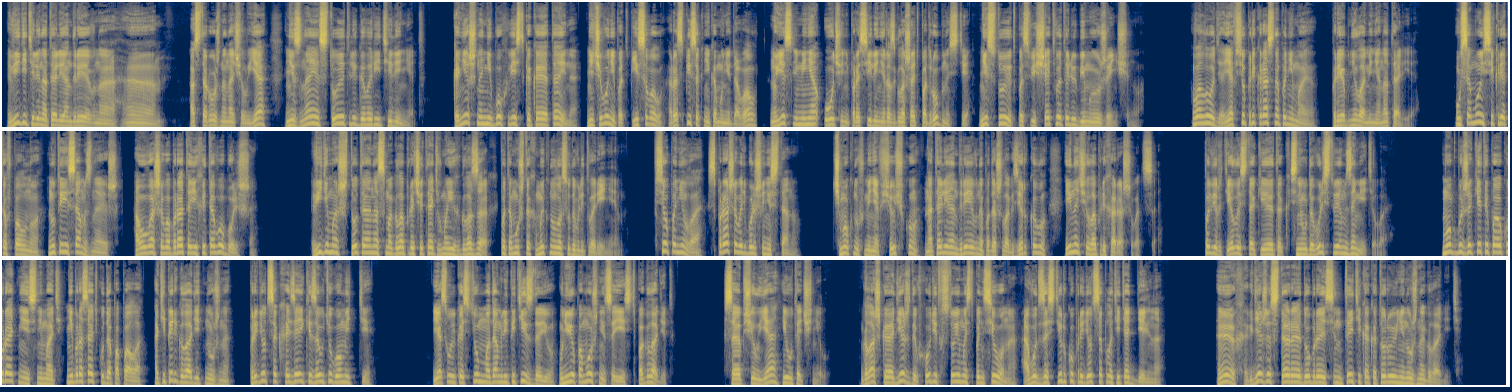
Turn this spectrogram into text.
Видите ли, Наталья Андреевна, э, осторожно начал я, не зная, стоит ли говорить или нет. Конечно, не бог весть какая тайна, ничего не подписывал, расписок никому не давал, но если меня очень просили не разглашать подробности, не стоит посвящать в это любимую женщину. «Володя, я все прекрасно понимаю», – приобняла меня Наталья. «У самой секретов полно, ну ты и сам знаешь а у вашего брата их и того больше». Видимо, что-то она смогла прочитать в моих глазах, потому что хмыкнула с удовлетворением. «Все поняла, спрашивать больше не стану». Чмокнув меня в щечку, Наталья Андреевна подошла к зеркалу и начала прихорашиваться. Повертелась так и этак, с неудовольствием заметила. «Мог бы жакеты поаккуратнее снимать, не бросать куда попало, а теперь гладить нужно. Придется к хозяйке за утюгом идти». Я свой костюм мадам Лепети сдаю, у нее помощница есть, погладит. Сообщил я и уточнил. Глажка одежды входит в стоимость пансиона, а вот за стирку придется платить отдельно. Эх, где же старая добрая синтетика, которую не нужно гладить?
